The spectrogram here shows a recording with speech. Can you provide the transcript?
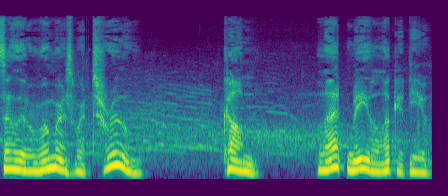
So the rumors were true. Come, let me look at you.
